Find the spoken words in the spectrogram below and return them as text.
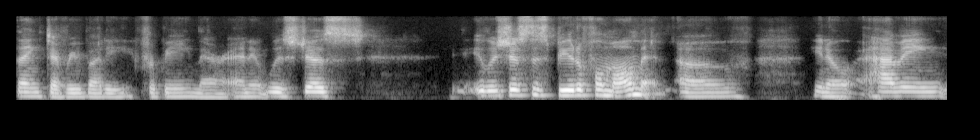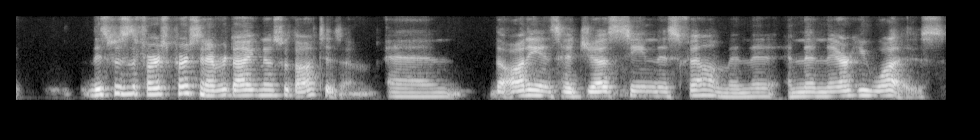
thanked everybody for being there. And it was just, it was just this beautiful moment of, you know, having, this was the first person ever diagnosed with autism. And the audience had just seen this film and then, and then there he was.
